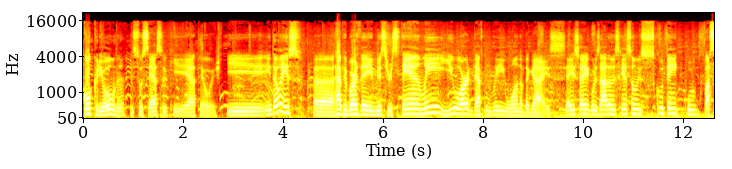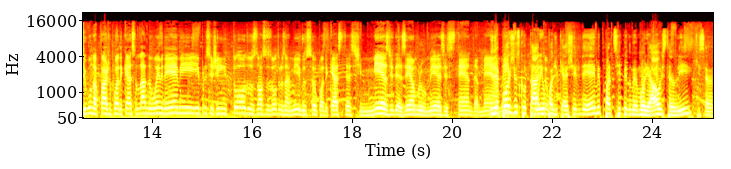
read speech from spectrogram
co-criou, né? Esse sucesso que é até hoje. E então é isso. Uh, happy birthday, Mr. Stanley. You are definitely one of the guys. É isso aí, gurizada. Não esqueçam, escutem o- a segunda parte do podcast lá no MDM e prestigiem todos os nossos outros amigos seu podcast neste mês de dezembro, mês de Stan the Man. E depois de escutarem Muito- o podcast MDM, participem do Memorial Stan Lee, que será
